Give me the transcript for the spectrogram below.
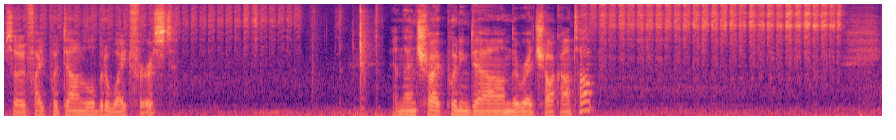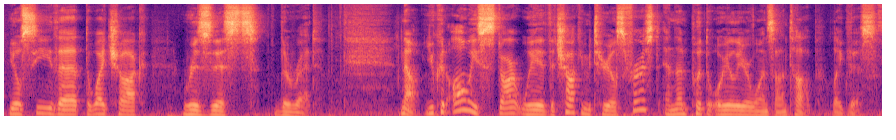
So if I put down a little bit of white first, and then try putting down the red chalk on top, you'll see that the white chalk resists the red. Now, you could always start with the chalky materials first and then put the oilier ones on top, like this.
